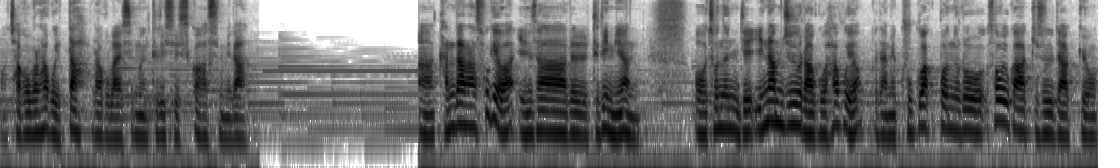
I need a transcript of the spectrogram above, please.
어, 작업을 하고 있다라고 말씀을 드릴 수 있을 것 같습니다. 아, 간단한 소개와 인사를 드리면 어, 저는 이제 이남주라고 하고요. 그 다음에 99학번으로 서울과학기술대학교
